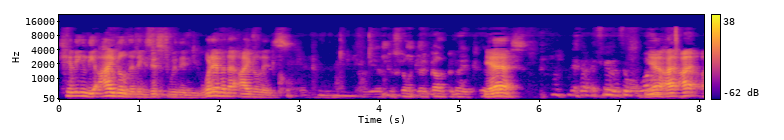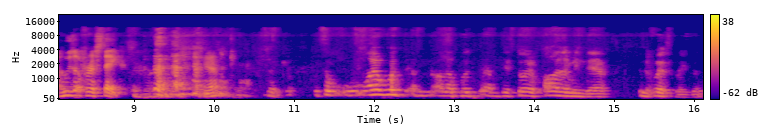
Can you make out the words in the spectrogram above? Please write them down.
killing the idol that exists within you, whatever that idol is. Have to slaughter a cow tonight. Yes. So Yeah, I, I, who's up for a steak? Yeah? so why would um, Allah put um, the story of Adam in there in the first place? Then?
